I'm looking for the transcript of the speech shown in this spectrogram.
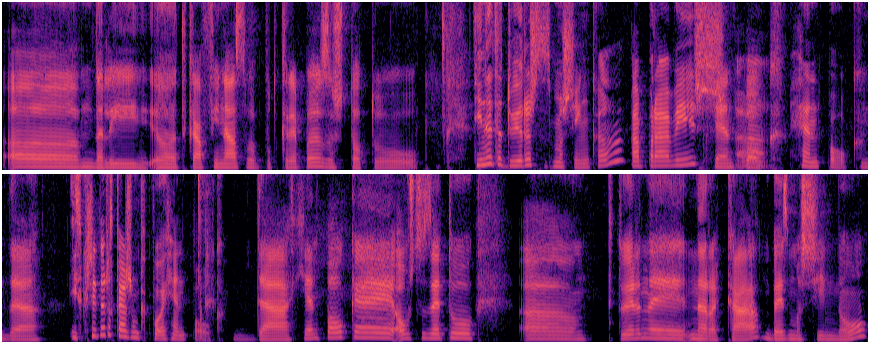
а, дали, а, така финансова подкрепа, защото... Ти не татуираш с машинка, а правиш... Хендполк. Хендполк. Да. Искаш ли да разкажем какво е хендполк? Да, хендполк е общо взето а, татуиране на ръка, без машинно.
